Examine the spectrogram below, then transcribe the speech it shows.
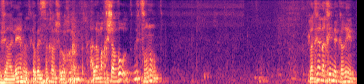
ועליהם אתה תקבל שכר שלא חלמת. על המחשבות, רצונות. לכן, אחים יקרים,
